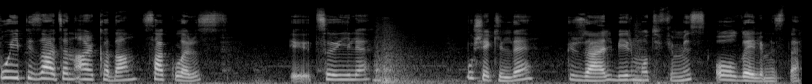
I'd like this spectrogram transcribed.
bu ipi zaten arkadan saklarız e, tığ ile. Bu şekilde güzel bir motifimiz oldu elimizde.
